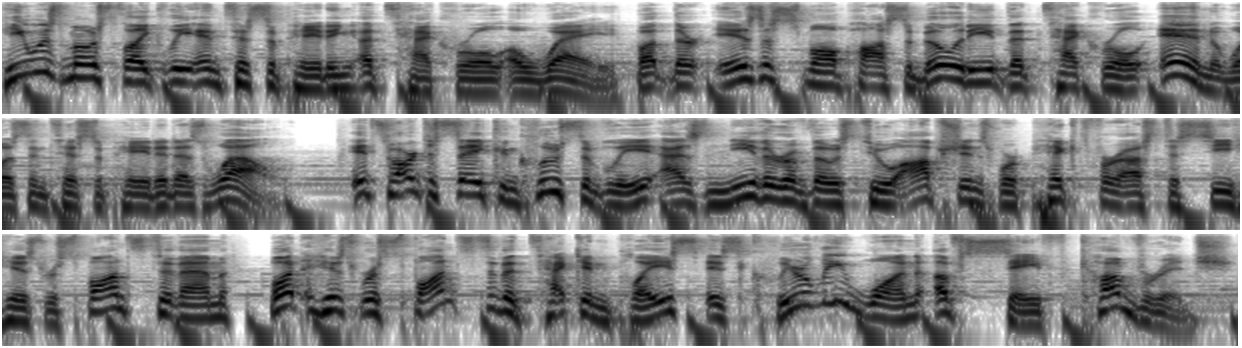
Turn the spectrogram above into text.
He was most likely anticipating a tech roll away, but there is a small possibility that tech roll in was anticipated as well. It's hard to say conclusively as neither of those two options were picked for us to see his response to them, but his response to the tech in place is clearly one of safe coverage.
